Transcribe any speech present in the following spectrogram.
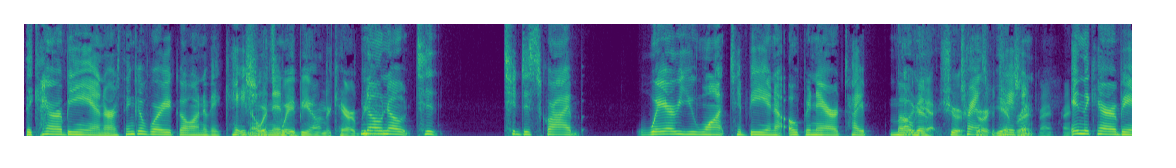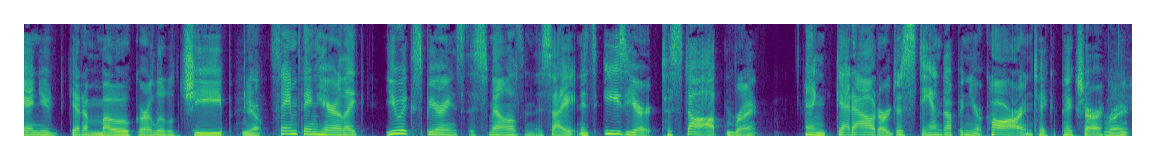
the Caribbean, or think of where you go on a vacation. No, it's and- way beyond the Caribbean. No, no, to to describe where you want to be in an open air type mode Oh, yeah, of sure, sure. Yeah, transportation. right, right, right. In the Caribbean, you get a moke or a little jeep. Yep. Same thing here. Like you experience the smells and the sight, and it's easier to stop Right, and get out or just stand up in your car and take a picture. right.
